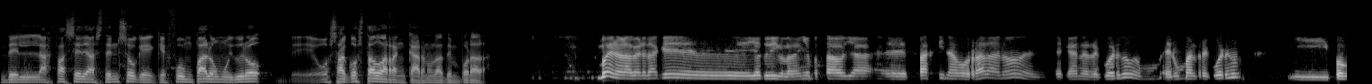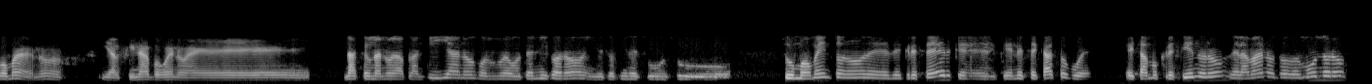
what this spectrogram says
de la fase de ascenso, que, que fue un palo muy duro, eh, os ha costado arrancar ¿no? la temporada. Bueno, la verdad que yo te digo, del año pasado ya es página borrada, ¿no? Se queda en el recuerdo, en un mal recuerdo y poco más, ¿no? Y al final, pues bueno, eh, nace una nueva plantilla, ¿no? Con un nuevo técnico, ¿no? Y eso tiene su, su su momento ¿no? de, crecer, que, en este caso pues estamos creciendo ¿no? de la mano todo el mundo ¿no?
